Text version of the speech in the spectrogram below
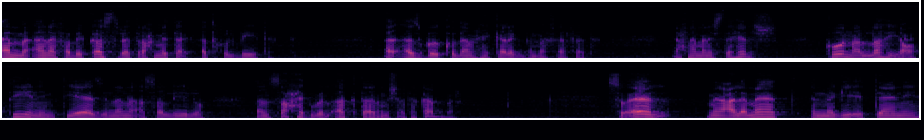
أما أنا فبكثرة رحمتك أدخل بيتك أسجد قدام هيكلك بمخافتك. إحنا ما نستاهلش. كون الله يعطيني امتياز إن أنا أصلي له أنصحك بالاكتر مش أتكبر. سؤال من علامات المجيء الثاني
